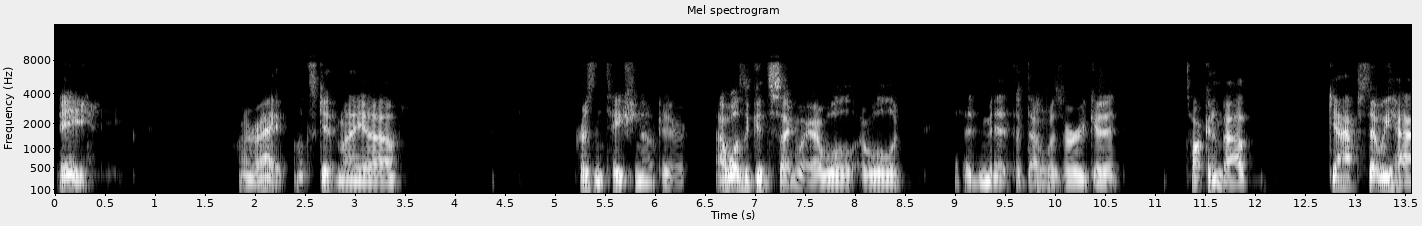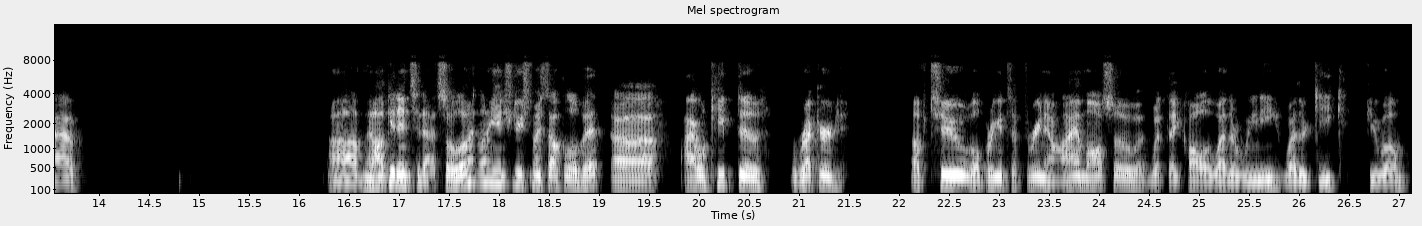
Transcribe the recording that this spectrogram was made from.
Hey, all right, let's get my uh, presentation up here. That was a good segue. I will I will admit that that was very good. Talking about gaps that we have, uh, and I'll get into that. So let me, let me introduce myself a little bit. Uh, I will keep the record of two. We'll bring it to three now. I am also what they call a weather weenie, weather geek, if you will.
